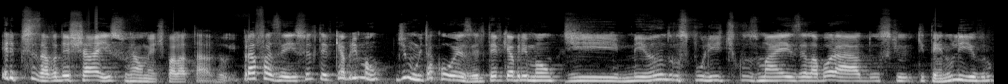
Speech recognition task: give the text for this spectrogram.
ele precisava deixar isso realmente palatável. E para fazer isso, ele teve que abrir mão de muita coisa. Ele teve que abrir mão de meandros políticos mais elaborados que, que tem no livro.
